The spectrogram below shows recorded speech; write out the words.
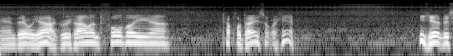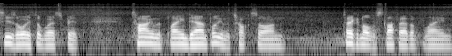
And there we are, Groote Eylandt for the uh, couple of days that we're here. yeah, this is always the worst bit. Tying the plane down, putting the chocks on, taking all the stuff out of the plane.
